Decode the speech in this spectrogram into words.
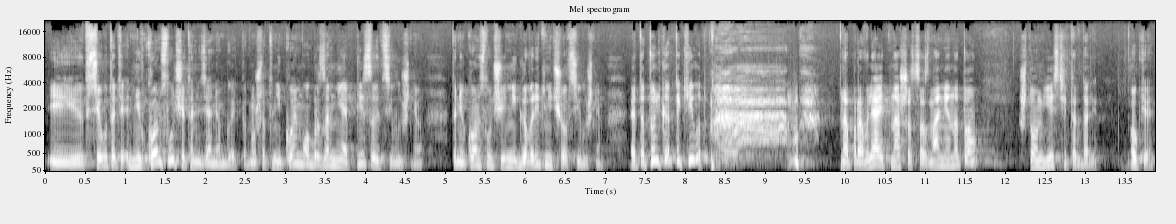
и все вот эти... Ни в коем случае это нельзя о Нем говорить, потому что это никоим образом не описывает Всевышнего. Это ни в коем случае не говорит ничего о Всевышнем. Это только такие вот направляет наше сознание на то, что он есть и так далее. Окей.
